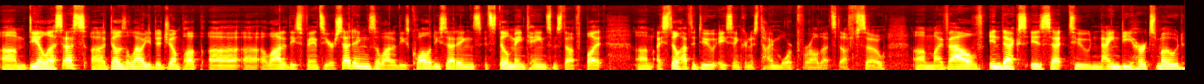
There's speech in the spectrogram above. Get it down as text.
Um, DLSS uh, does allow you to jump up uh, uh, a lot of these fancier settings, a lot of these quality settings. It still maintains some stuff, but um, I still have to do asynchronous time warp for all that stuff. So um, my Valve index is set to 90 hertz mode.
